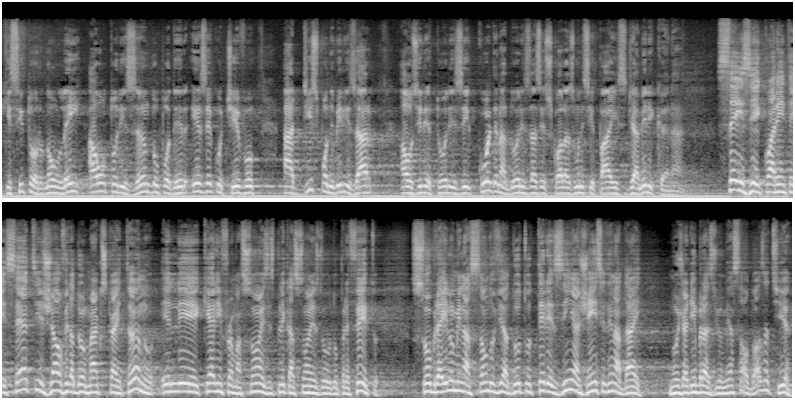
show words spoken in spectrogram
que se tornou lei autorizando o Poder Executivo a disponibilizar aos diretores e coordenadores das escolas municipais de Americana. 6 e 47 já o vereador Marcos Caetano, ele quer informações, explicações do, do prefeito sobre a iluminação do viaduto Terezinha Agência de Nadai, no Jardim Brasil. Minha saudosa tia,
